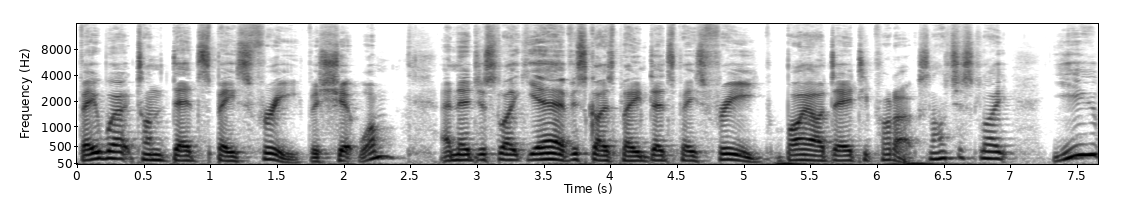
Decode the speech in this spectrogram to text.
They worked on Dead Space 3, the shit one. And they're just like, yeah, this guy's playing Dead Space 3, buy our Deity products. And I was just like, you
